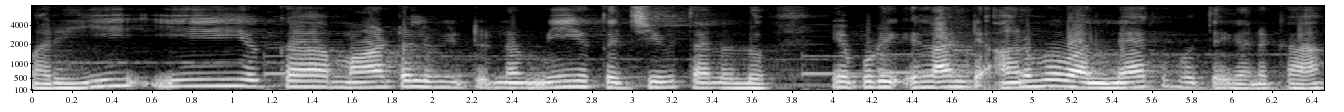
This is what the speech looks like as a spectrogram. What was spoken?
మరి ఈ ఈ యొక్క మాటలు వింటున్న మీ యొక్క జీవితాలలో ఎప్పుడు ఇలాంటి అనుభవాలు లేకపోతే గనక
